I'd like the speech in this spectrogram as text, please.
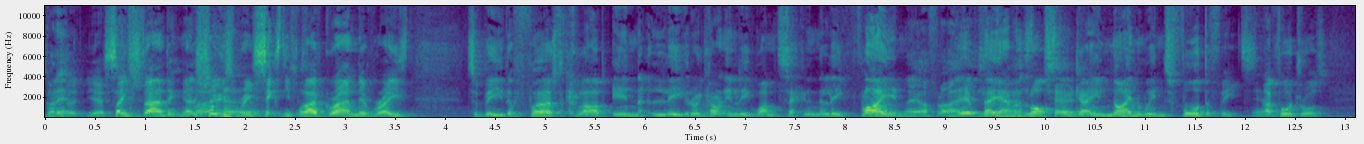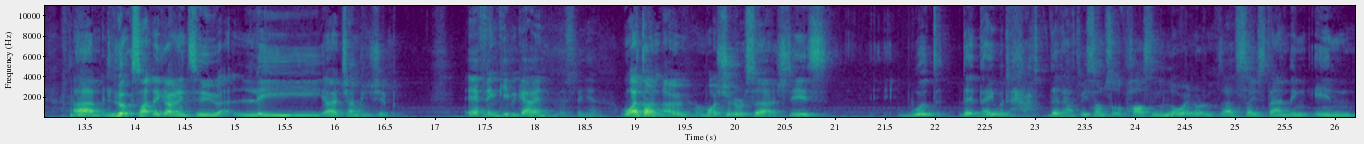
Got it? yeah, safe standing at Right. Shrewsbury. Sixty-five grand they've raised to be the first club in league. They're currently in League One, second in the league, flying. They are flying. They, they haven't That's lost a game. Nine wins, four defeats, Yeah. uh, four draws. Um, it looks like they're going into league uh, championship. If they can keep it going, obviously, yeah. What I don't know, and what I should have researched, is would they, they would have there'd have to be some sort of passing law in order to have safe standing in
